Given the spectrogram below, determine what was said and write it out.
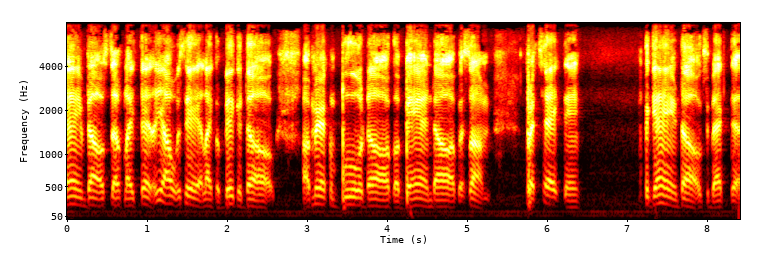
game dog stuff like that. They always had like a bigger dog, American bulldog, a band dog, or something, protecting the game dogs back there.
